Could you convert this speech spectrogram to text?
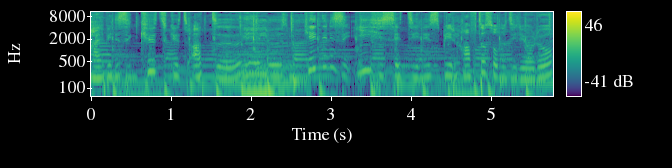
kalbinizin küt küt attığı, kendinizi iyi hissettiğiniz bir hafta sonu diliyorum.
